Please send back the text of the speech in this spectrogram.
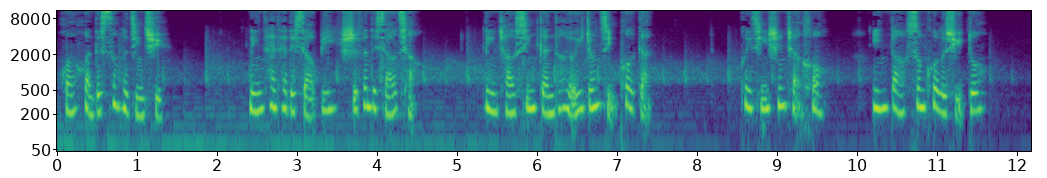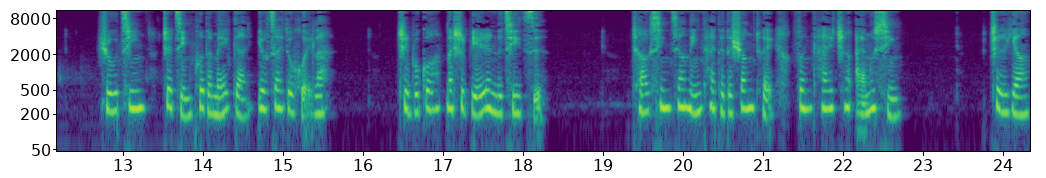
缓缓地送了进去。林太太的小臂十分的小巧，令朝心感到有一种紧迫感。桂琴生产后，阴道松阔了许多。如今这紧迫的美感又再度回来，只不过那是别人的妻子。朝心将林太太的双腿分开成 M 型，这样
